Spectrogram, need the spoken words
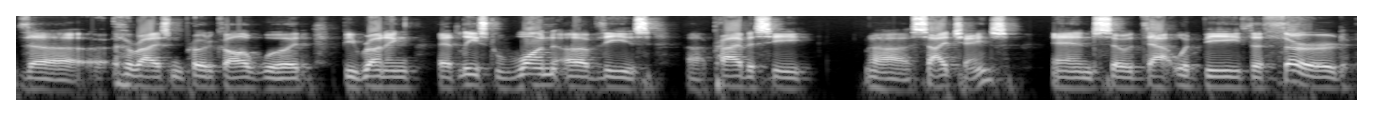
The Horizen protocol would be running at least one of these uh, privacy uh, sidechains and so that would be the third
